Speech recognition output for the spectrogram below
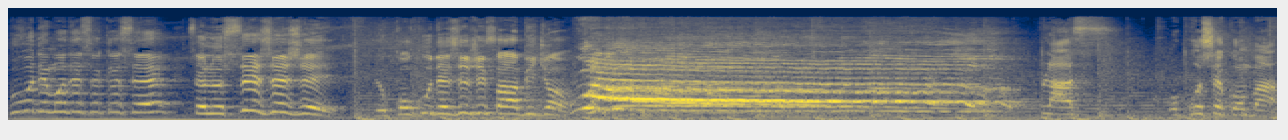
Vous vous demandez ce que c'est? C'est le CGG, le concours des UGF à Abidjan. Place au prochain combat.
